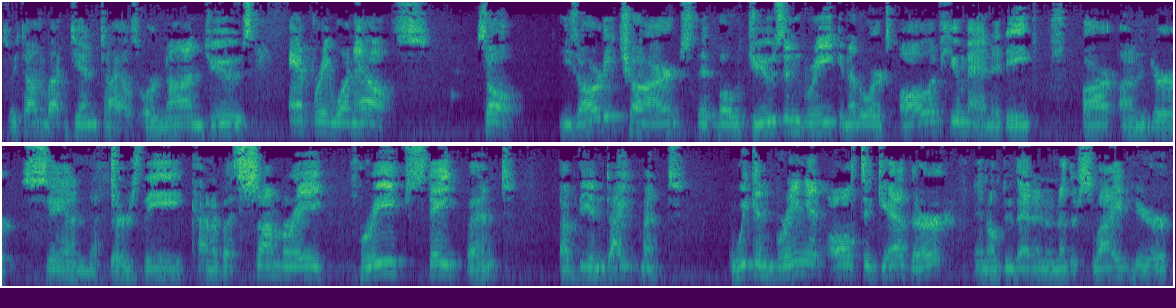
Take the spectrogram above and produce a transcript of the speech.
So he's talking about Gentiles or non-Jews, everyone else. So he's already charged that both Jews and Greek, in other words, all of humanity, are under sin. There's the kind of a summary, brief statement of the indictment. We can bring it all together, and I'll do that in another slide here,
